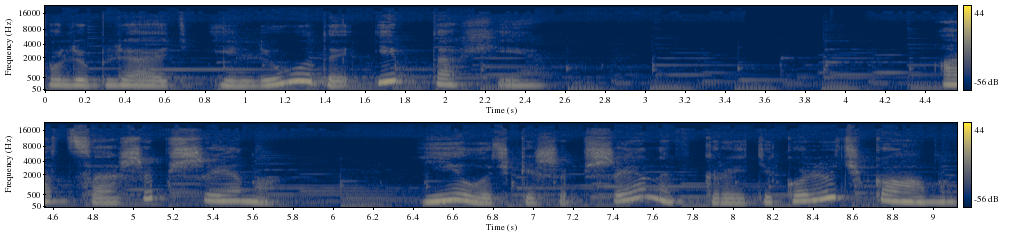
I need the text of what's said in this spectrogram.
полюбляють і люди, і птахи. А це шипшина. Гілочки шипшини вкриті колючками.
